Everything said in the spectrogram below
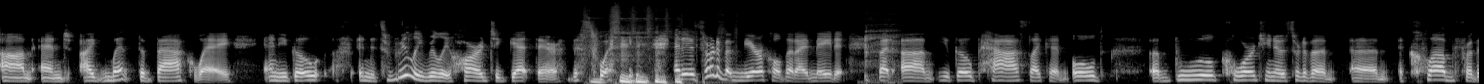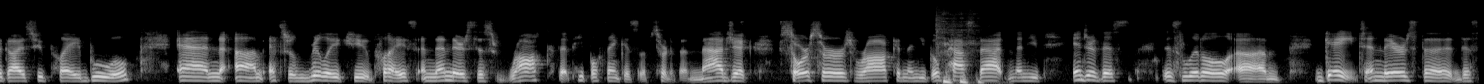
Um, and I went the back way, and you go, and it's really, really hard to get there this way. and it's sort of a miracle that I made it. But um, you go past like an old a boule court, you know, sort of a, um a club for the guys who play boule. And um, it's a really cute place. And then there's this rock that people think is a sort of a magic sorcerer's rock. And then you go past that, and then you enter this this little um, gate, and there's the this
